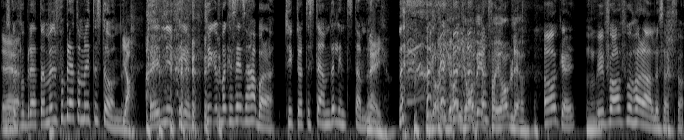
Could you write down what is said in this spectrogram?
Du ska eh, få berätta, men du får berätta om en liten stund. Ja. Jag är nyfiken. Tyck, man kan säga så här bara. Tyckte du att det stämde eller inte stämde? Nej. jag, jag, jag vet vad jag blev. Okej, vi får, får höra alldeles strax då.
